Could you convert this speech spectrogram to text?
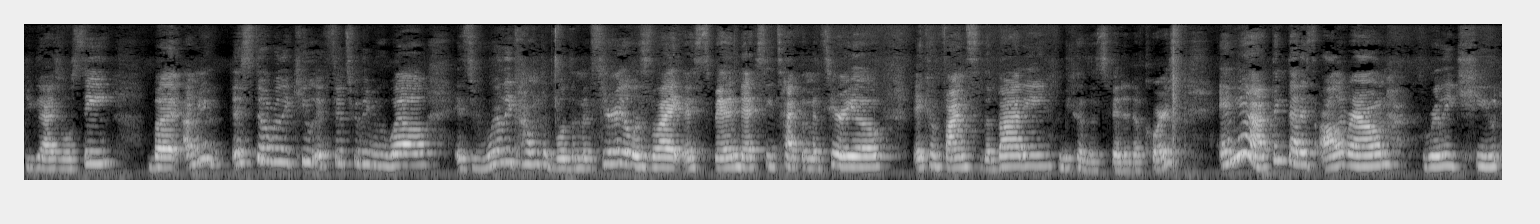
You guys will see. But I mean, it's still really cute. It fits really, really well. It's really comfortable. The material is like a spandexy type of material. It confines to the body because it's fitted, of course. And yeah, I think that it's all around really cute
